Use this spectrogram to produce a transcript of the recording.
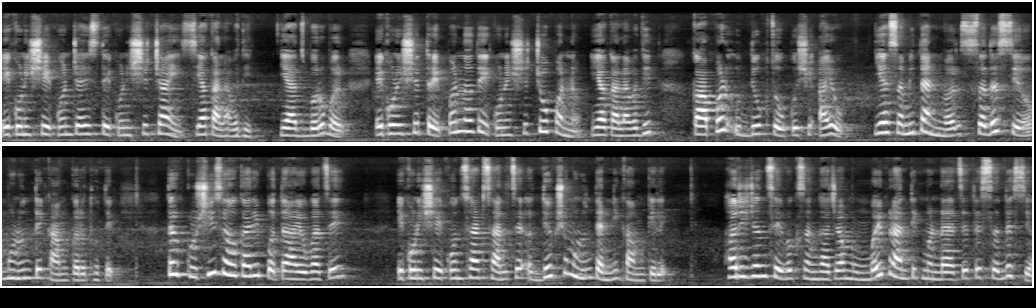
एकोणीसशे एकोणचाळीस ते एकोणीसशे चाळीस या कालावधीत. याचबरोबर एकोणीसशे त्रेपन्न ते एकोणीसशे चोपन्न या कालावधीत कापड उद्योग चौकशी आयोग या समित्यांवर सदस्य म्हणून ते काम करत होते. तर कृषी सहकारी पत आयोगाचे एकोणीसशे एकोणसाठ सालचे अध्यक्ष म्हणून त्यांनी काम केले. हरिजन सेवक संघाच्या मुंबई प्रांतिक मंडळाचे ते सदस्य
